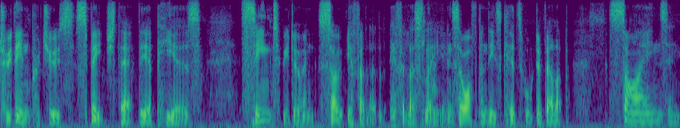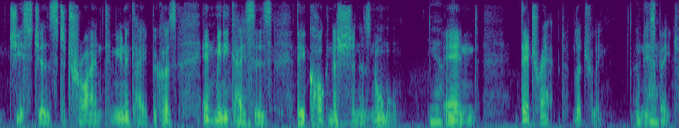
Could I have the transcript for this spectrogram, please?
to then produce speech that their peers seem to be doing so effortlessly. And so often these kids will develop signs and gestures to try and communicate because in many cases their cognition is normal. Yeah. And they're trapped, literally in okay. their speech.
